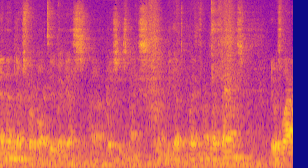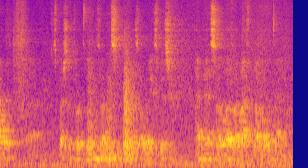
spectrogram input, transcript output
and then there's football too, I guess, uh, which is nice. And we got to play in front of our fans. It was loud, uh, especially towards the end zones, as always, which I miss, I love, I laugh about all the time.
